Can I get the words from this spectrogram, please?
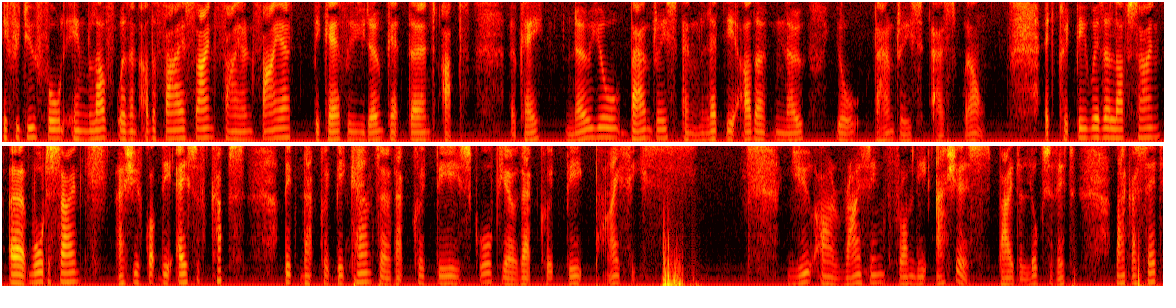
if you do fall in love with another fire sign, fire and fire, be careful you don't get burnt up. Okay? Know your boundaries and let the other know your boundaries as well. It could be with a love sign, uh, water sign, as you've got the Ace of Cups. That could be Cancer, that could be Scorpio, that could be Pisces. You are rising from the ashes by the looks of it. Like I said,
